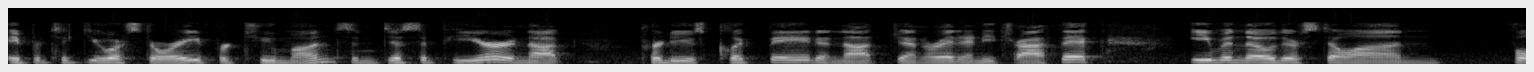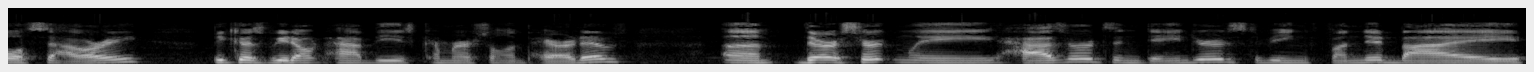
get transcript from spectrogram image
a particular story for two months and disappear and not produce clickbait and not generate any traffic, even though they're still on full salary because we don't have these commercial imperatives. Um, there are certainly hazards and dangers to being funded by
